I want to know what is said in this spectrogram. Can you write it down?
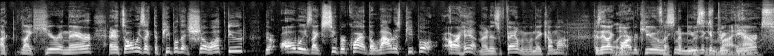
a, like here and there, and it's always like the people that show up, dude. They're always like super quiet. The loudest people are him and his family when they come up because they like Well, yeah. barbecue and It's listen like, to music and drink beer. house.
